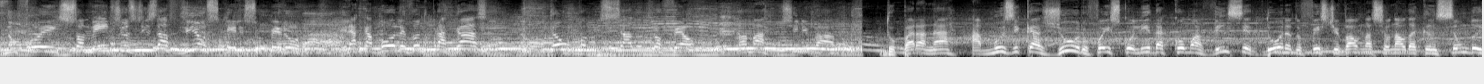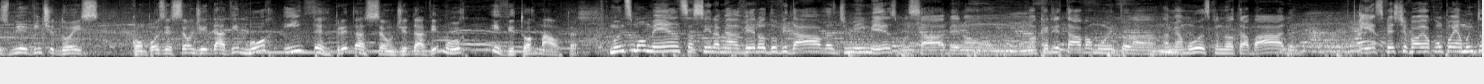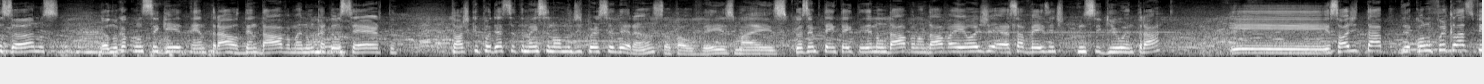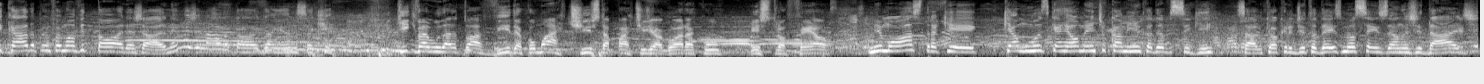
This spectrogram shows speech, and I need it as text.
não foi somente os desafios que ele superou, ele acabou levando para casa o tão cobiçado troféu da Martini Babo. Do Paraná, a música Juro foi escolhida como a vencedora do Festival Nacional da Canção 2022. Composição de Davi Moore e interpretação de Davi Moore e Vitor Malta. Muitos momentos assim na minha vida eu duvidava de mim mesmo, sabe? Não, não acreditava muito na, na, minha música, no meu trabalho. E esse festival eu acompanho há muitos anos. Eu nunca consegui entrar, eu tentava, mas nunca deu certo. Então acho que poderia ser também sinônimo de perseverança, talvez, mas porque eu sempre tentei entender, não dava, não dava, e hoje, essa vez, a gente conseguiu entrar. E só de estar. Tá, quando fui classificada, para mim foi uma vitória já. Eu nem imaginava estar ganhando isso aqui. O que, que vai mudar da tua vida como artista a partir de agora com esse troféu? Me mostra que, que a música é realmente o caminho que eu devo seguir, sabe? Que eu acredito desde meus seis anos de idade.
